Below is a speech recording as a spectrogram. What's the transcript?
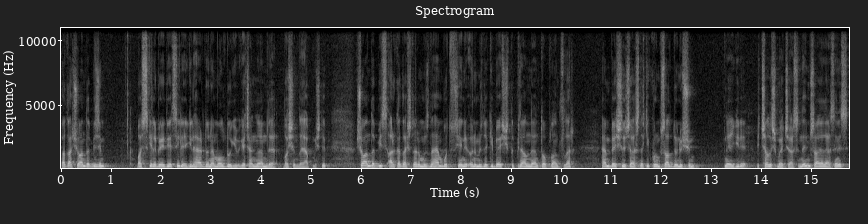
Fakat şu anda bizim Başiskele Belediyesi ile ilgili her dönem olduğu gibi geçen dönem de başında yapmıştık. Şu anda biz arkadaşlarımızla hem bu yeni önümüzdeki 5 yılı planlayan toplantılar hem 5 yıl içerisindeki kurumsal dönüşümle ilgili bir çalışma içerisindeyiz. Müsaade ederseniz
